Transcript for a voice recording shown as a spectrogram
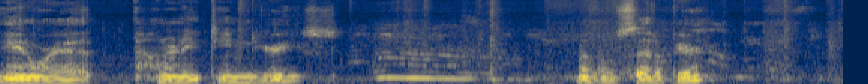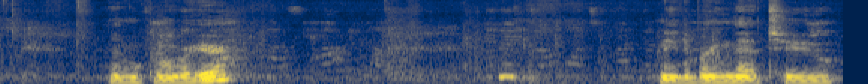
And we're at 118 degrees. My little setup here. And we'll come over here. Need to bring that to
